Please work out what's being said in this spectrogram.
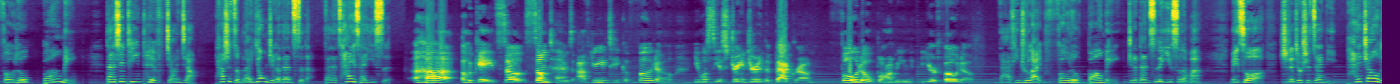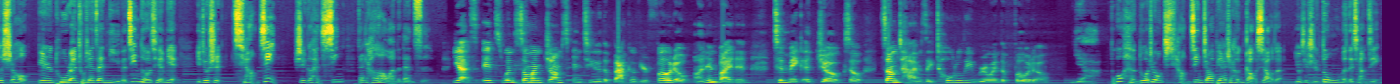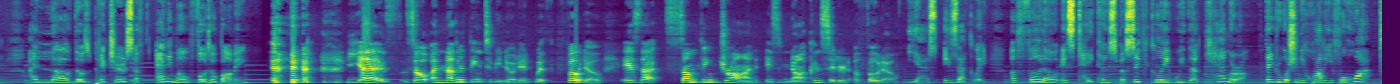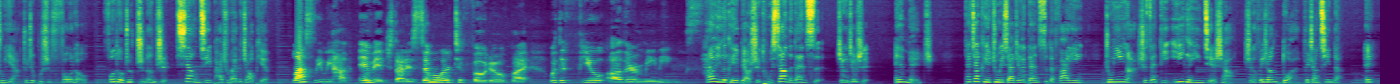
，photo bombing。大家先听 Tiff 讲一讲，他是怎么来用这个单词的，大家猜一猜意思。Ah, okay, so sometimes after you take a photo, you will see a stranger in the background photo bombing your photo. 大家听出来 photo bombing 这个单词的意思了吗？没错，指的就是在你拍照的时候，别人突然出现在你的镜头前面，也就是抢镜，是一个很新但是很好玩的单词。 Yes, it's when someone jumps into the back of your photo uninvited to make a joke. So sometimes they totally ruin the photo. Yeah，不过很多这种抢镜照片还是很搞笑的，尤其是动物们的抢镜。I love those pictures of animal photo bombing. yes. So another thing to be noted with photo is that something drawn is not considered a photo. Yes, exactly. A photo is taken specifically with a camera. 但如果是你画的一幅画，注意啊，这就不是 photo，photo 就只能指相机拍出来的照片。 Lastly, we have image that is similar to photo but with a few other meanings. 还有一个可以表示图像的单词，这个就是 image。 大家可以注意一下这个单词的发音，重音啊是在第一个音节上，是个非常短、非常轻的 a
